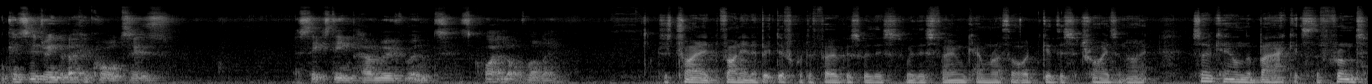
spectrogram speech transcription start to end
And considering the Mecha quartz is a sixteen pound movement, it's quite a lot of money. Just trying to find it a bit difficult to focus with this with this phone camera. I thought I'd give this a try tonight. It's okay on the back. It's the front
